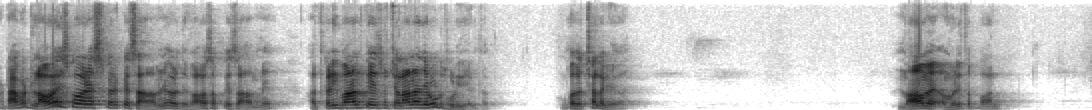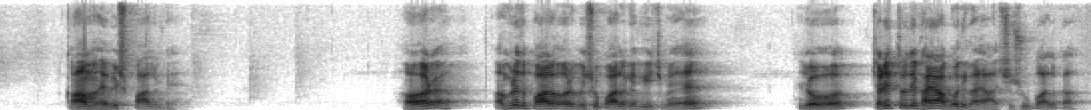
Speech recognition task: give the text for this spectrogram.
फटाफट लाओ इसको अरेस्ट करके सामने और दिखाओ सबके सामने। हथकड़ी बाँध के इसको चलाना ज़रूर थोड़ी देर तक। बहुत अच्छा लगेगा। नाम है अमृतपाल। काम है विषपाल के। और अमृतपाल और विशुपाल के बीच में जो चरित्र दिखाया, वो दिखाया शिशुपाल का।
